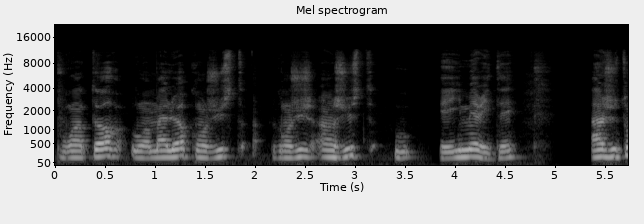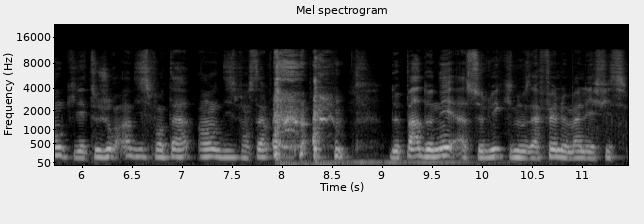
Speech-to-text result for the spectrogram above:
pour un tort ou un malheur qu'on juge injuste ou, et immérité, Ajoutons qu'il est toujours indispensable, de pardonner à celui qui nous a fait le maléfice.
